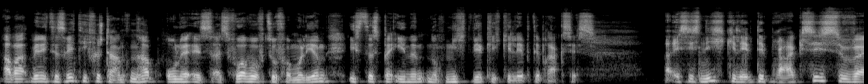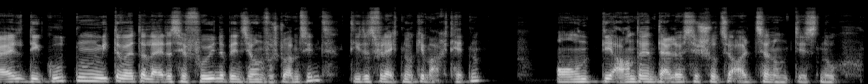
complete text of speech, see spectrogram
Aber wenn ich das richtig verstanden habe, ohne es als Vorwurf zu formulieren, ist das bei Ihnen noch nicht wirklich gelebte Praxis? Es ist nicht gelebte Praxis, weil die guten Mitarbeiter leider sehr früh in der Pension verstorben sind, die das vielleicht noch gemacht hätten. Und die anderen teilweise schon zu alt sind, um das noch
